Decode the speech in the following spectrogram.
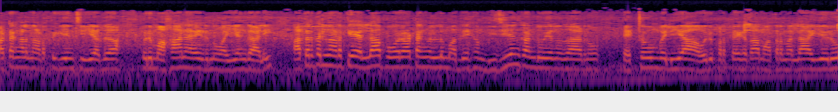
പോരാട്ടങ്ങൾ നടത്തുകയും ചെയ്യാത്ത ഒരു മഹാനായിരുന്നു അയ്യങ്കാളി. അത്തരത്തിൽ നടത്തിയ എല്ലാ പോരാട്ടങ്ങളിലും അദ്ദേഹം വിജയം കണ്ടു എന്നതായിരുന്നു ഏറ്റവും വലിയ ഒരു പ്രത്യേകത. മാത്രമല്ല ഈ ഒരു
